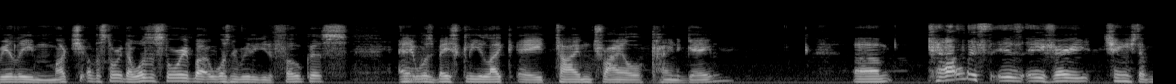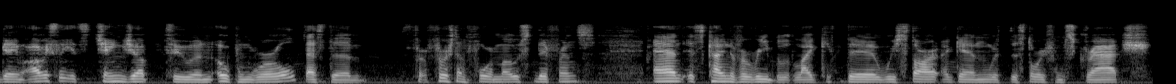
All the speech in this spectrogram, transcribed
really much of a story. There was a story, but it wasn't really the focus, and it was basically like a time trial kind of game. Um, Catalyst is a very changed up game. Obviously, it's changed up to an open world. That's the first and foremost difference. And it's kind of a reboot. Like the we start again with the story from scratch.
